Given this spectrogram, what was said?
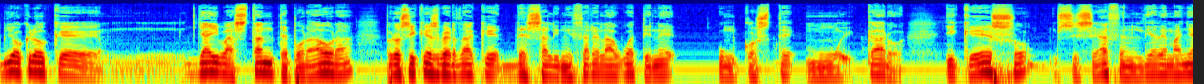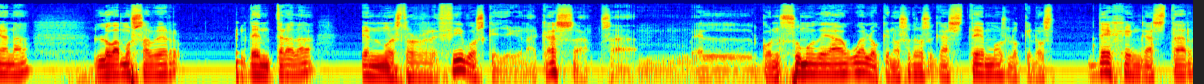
Yo creo que ya hay bastante por ahora, pero sí que es verdad que desalinizar el agua tiene un coste muy caro y que eso, si se hace en el día de mañana, lo vamos a ver de entrada en nuestros recibos que lleguen a casa. O sea, el consumo de agua, lo que nosotros gastemos, lo que nos dejen gastar,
